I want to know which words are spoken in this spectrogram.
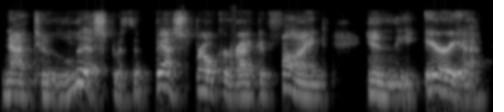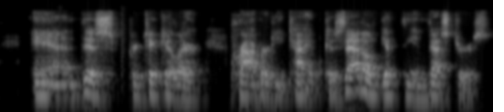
not to list with the best broker I could find in the area and this particular property type, because that'll get the investors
